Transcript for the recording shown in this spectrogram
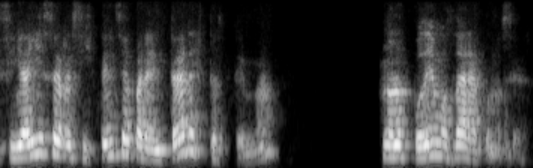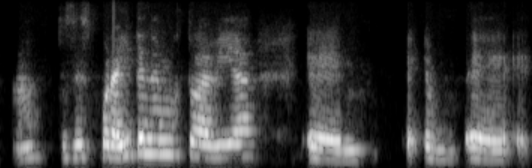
si, hay esa resistencia para entrar a estos temas, no los podemos dar a conocer. ¿ah? Entonces, por ahí tenemos todavía eh, eh,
